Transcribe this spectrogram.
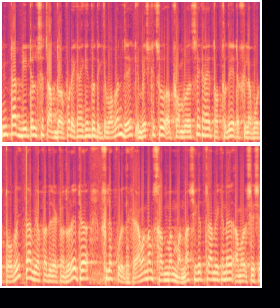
ইন্টার ডিটেলসে চাপ দেওয়ার পর এখানে কিন্তু দেখতে পাবেন যে বেশ কিছু ফর্ম রয়েছে, এখানে তথ্য দিয়ে এটা ফিল আপ করতে হবে। তাই আমি আপনাদের এক নজরে এটা ফিল আপ করে দেখাই। আমার নাম সাদমান মান্না, সেক্ষেত্রে আমি এখানে আমার শেষে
